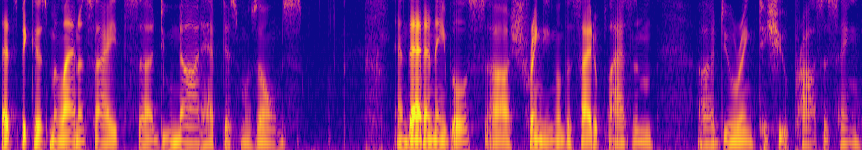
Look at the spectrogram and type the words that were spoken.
That's because melanocytes uh, do not have desmosomes. And that enables uh, shrinking of the cytoplasm uh, during tissue processing.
